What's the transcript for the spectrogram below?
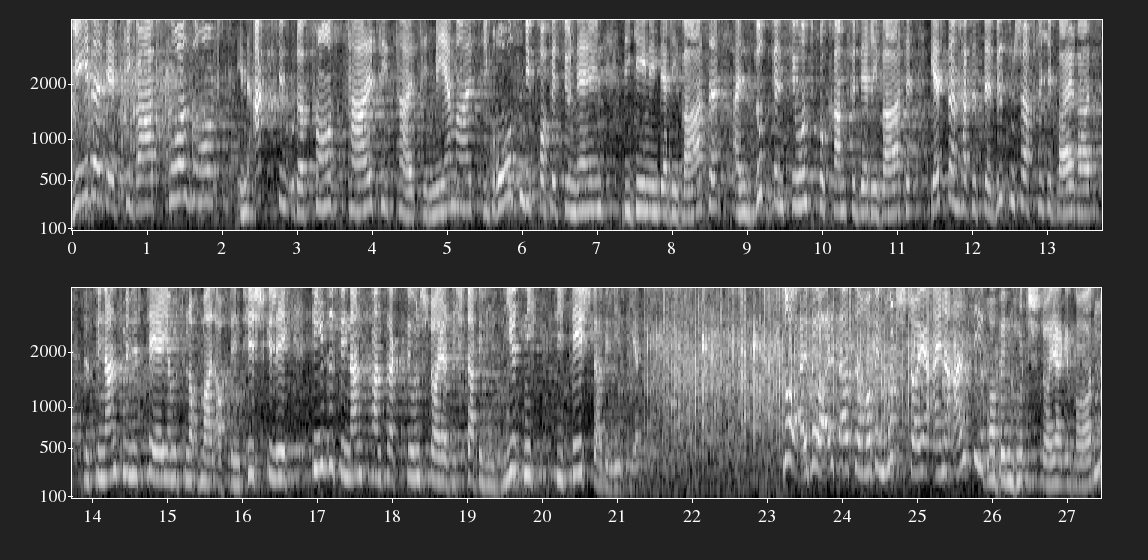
Jeder, der privat vorsorgt, in Aktien oder Fonds zahlt sie, zahlt sie mehrmals. Die Großen, die Professionellen, die gehen in Derivate, ein Subventionsprogramm für Derivate. Gestern hat es der wissenschaftliche Beirat des Finanzministeriums noch mal auf den Tisch gelegt. Diese Finanztransaktionssteuer, sie stabilisiert nicht, sie destabilisiert. So, also ist aus der Robin-Hood-Steuer eine Anti-Robin-Hood-Steuer geworden.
